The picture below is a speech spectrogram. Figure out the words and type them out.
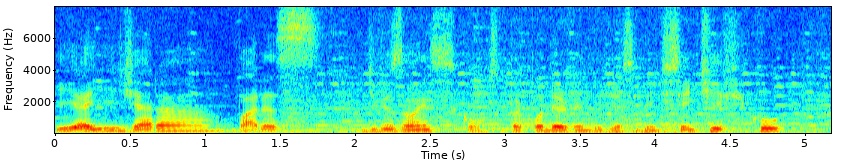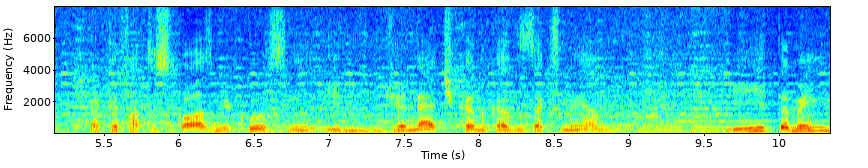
e aí gera várias divisões, com superpoder vindo de acidente científico, artefatos cósmicos no, e genética, no caso dos X-Men. E também,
